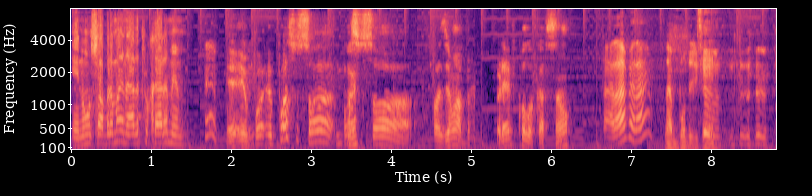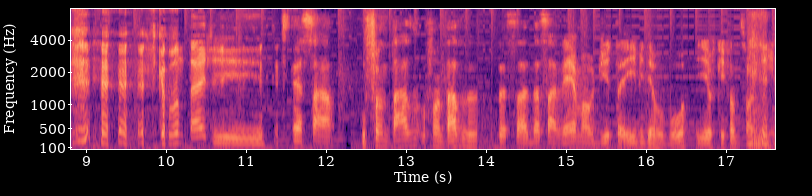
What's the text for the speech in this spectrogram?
e não sobra mais nada pro cara mesmo. Eu, eu po- eu posso só. Posso só fazer uma breve colocação Vai lá, vai lá. Na bunda de quem? Fica à vontade. que essa. O fantasma, o fantasma dessa, dessa véia maldita aí me derrubou e eu fiquei falando sozinho.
